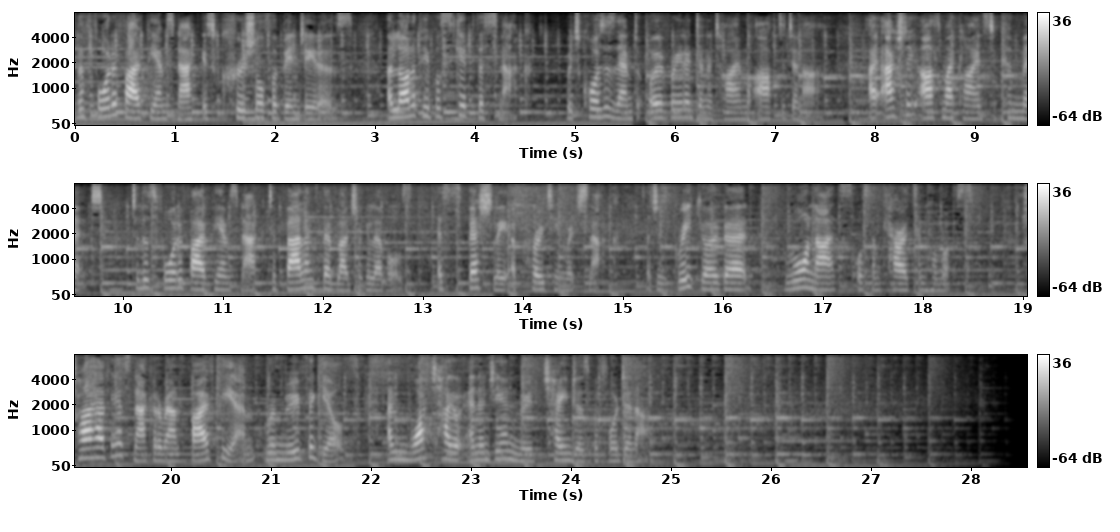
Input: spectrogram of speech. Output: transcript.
The 4 to 5 pm snack is crucial for binge eaters. A lot of people skip the snack, which causes them to overeat at dinner time or after dinner. I actually ask my clients to commit to this 4 to 5 pm snack to balance their blood sugar levels, especially a protein rich snack, such as Greek yogurt, raw nuts, or some carrots and hummus. Try having a snack at around 5 pm, remove the guilt, and watch how your energy and mood changes before dinner.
